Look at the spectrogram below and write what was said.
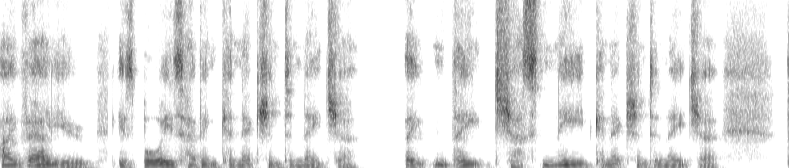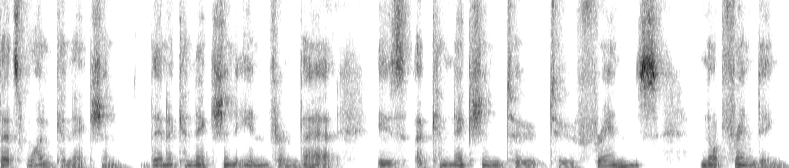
I value is boys having connection to nature. They they just need connection to nature. That's one connection. Then a connection in from that is a connection to to friends, not friending,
